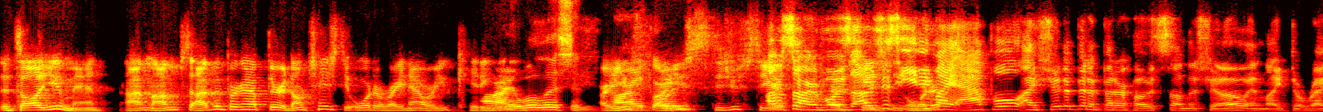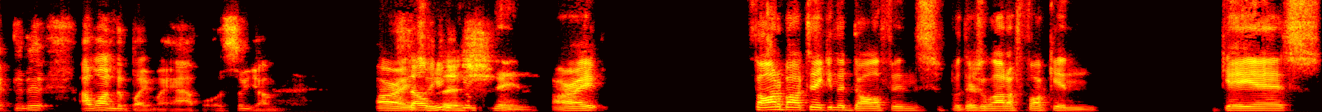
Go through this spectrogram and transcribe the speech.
it's all you, man. I'm I'm I've been bringing up three. Don't change the order right now. Are you kidding All me? right. Well, listen. Are you All right, are you did you see? I'm sorry, boys. I was just eating order? my apple. I should have been a better host on the show and like directed it. I wanted to bite my apple. It's so yummy. All right. So here's what I'm Selfish. All right. Thought about taking the Dolphins, but there's a lot of fucking gay ass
